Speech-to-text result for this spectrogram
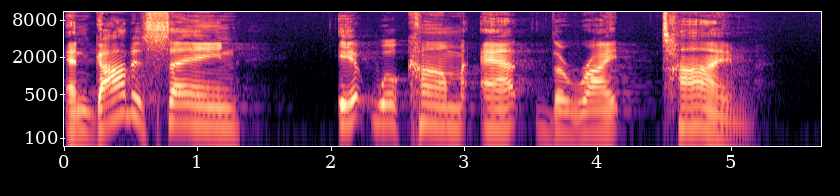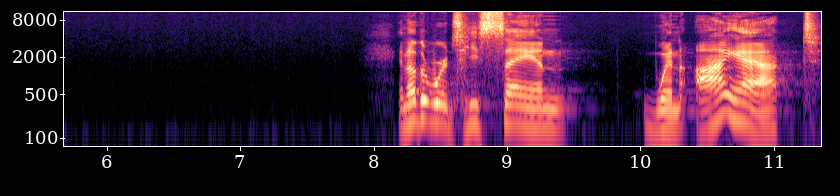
And God is saying it will come at the right time. In other words, he's saying, when I act,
